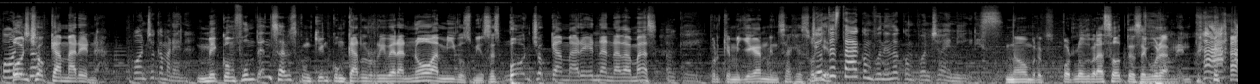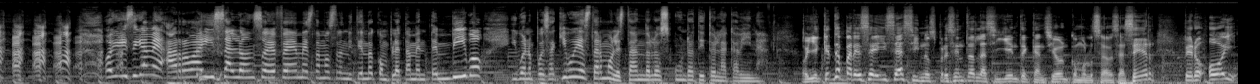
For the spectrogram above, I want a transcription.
Poncho, poncho. Camarena. Poncho Camarena. Me confunden, ¿sabes con quién? Con Carlos Rivera. No, amigos míos, es Poncho Camarena nada más. Ok. Porque me llegan mensajes. Yo Oye, te estaba confundiendo con Poncho de Nigris. No, hombre, pues por los brazotes seguramente. Oye, y síganme, arroba Isa Alonso FM. Estamos transmitiendo completamente en vivo. Y bueno, pues aquí voy a estar molestándolos un ratito en la cabina. Oye, ¿qué te parece, Isa, si nos presentas la siguiente canción como lo sabes hacer? Pero hoy,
